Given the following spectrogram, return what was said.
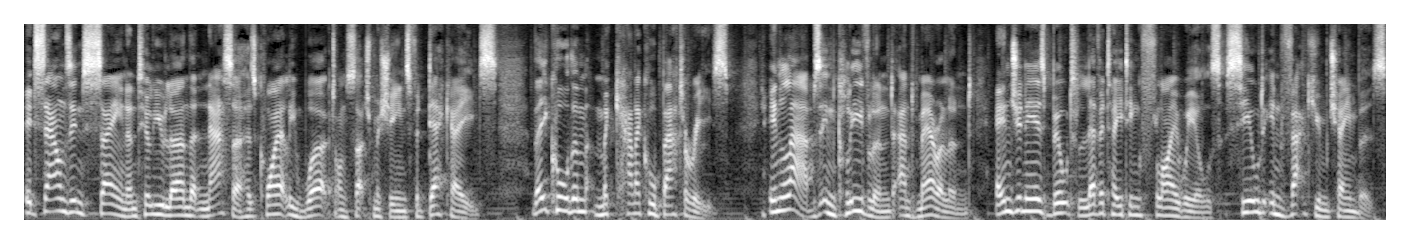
It sounds insane until you learn that NASA has quietly worked on such machines for decades. They call them mechanical batteries. In labs in Cleveland and Maryland, engineers built levitating flywheels sealed in vacuum chambers,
